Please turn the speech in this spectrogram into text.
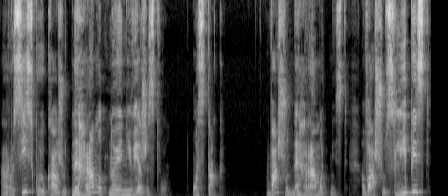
російською кажуть, неграмотне невежество. Ось так. Вашу неграмотність, вашу сліпість,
